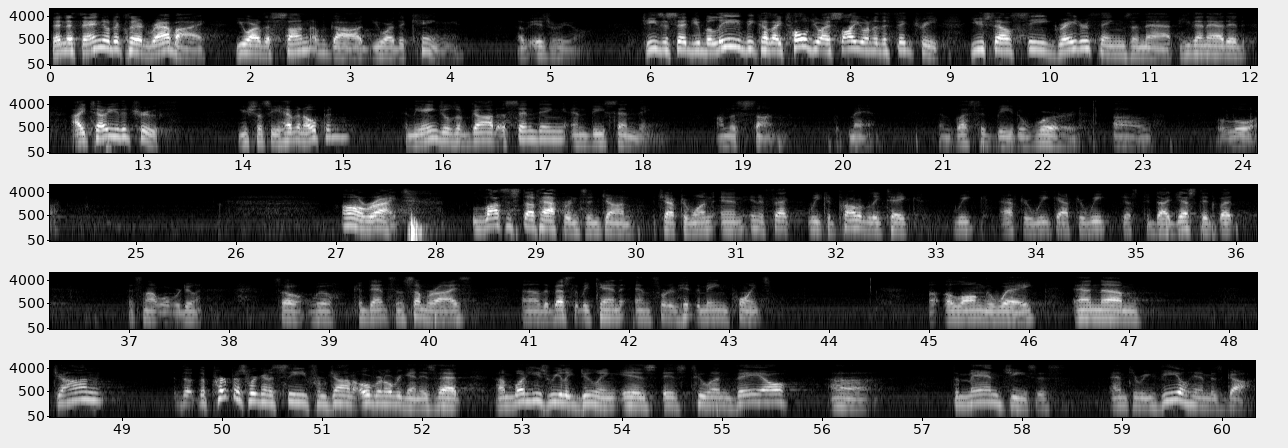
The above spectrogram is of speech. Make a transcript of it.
Then Nathanael declared, Rabbi, you are the Son of God, you are the King of Israel. Jesus said, You believe because I told you I saw you under the fig tree. You shall see greater things than that. He then added, I tell you the truth. You shall see heaven open and the angels of God ascending and descending on the Son of Man. And blessed be the word of the Lord. All right. Lots of stuff happens in John chapter 1, and in effect, we could probably take week after week after week just to digest it, but that's not what we're doing. So we'll condense and summarize uh, the best that we can and sort of hit the main points along the way. And um, John, the, the purpose we're going to see from John over and over again is that um, what he's really doing is, is to unveil uh, the man Jesus and to reveal him as God.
